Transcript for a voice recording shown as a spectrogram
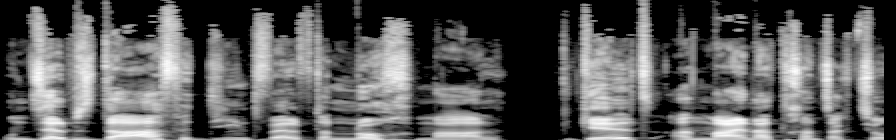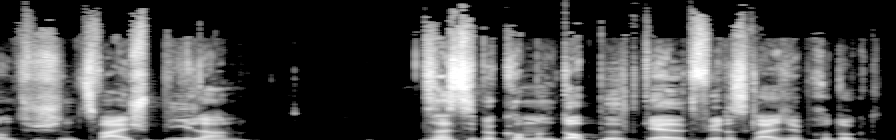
und selbst da verdient Valve dann nochmal Geld an meiner Transaktion zwischen zwei Spielern. Das heißt, sie bekommen doppelt Geld für das gleiche Produkt.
